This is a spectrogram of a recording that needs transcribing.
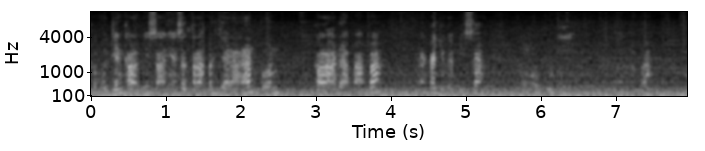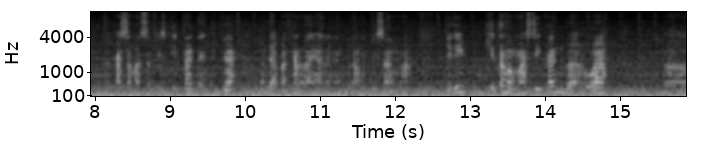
kemudian kalau misalnya setelah perjalanan pun kalau ada apa-apa mereka juga bisa menghubungi uh, apa customer service kita dan juga mendapatkan layanan yang kurang lebih sama. Jadi kita memastikan bahwa uh,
